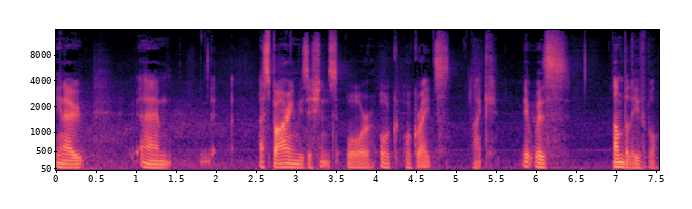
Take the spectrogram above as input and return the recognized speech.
you know, aspiring musicians or, or or greats. Like it was unbelievable.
